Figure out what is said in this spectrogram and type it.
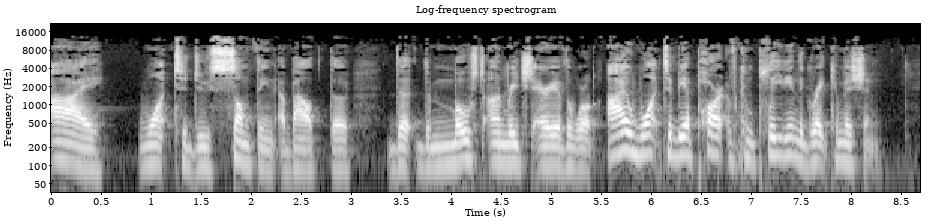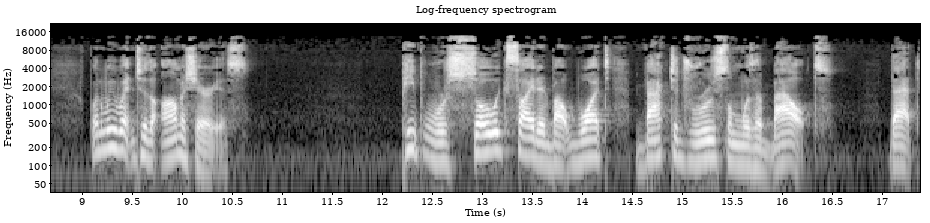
I want to do something about the, the, the most unreached area of the world. I want to be a part of completing the Great Commission. When we went to the Amish areas, people were so excited about what Back to Jerusalem was about, that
